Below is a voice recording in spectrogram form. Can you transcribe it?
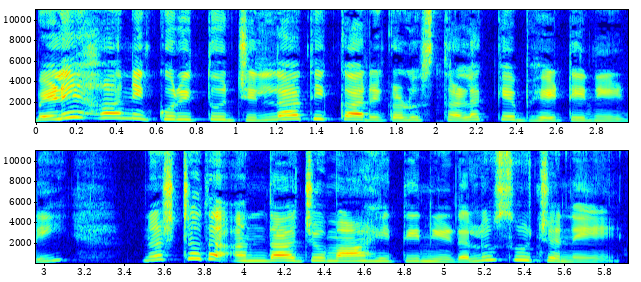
ಬೆಳೆ ಹಾನಿ ಕುರಿತು ಜಿಲ್ಲಾಧಿಕಾರಿಗಳು ಸ್ಥಳಕ್ಕೆ ಭೇಟಿ ನೀಡಿ ನಷ್ಟದ ಅಂದಾಜು ಮಾಹಿತಿ ನೀಡಲು ಸೂಚನೆ.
